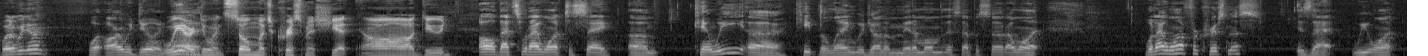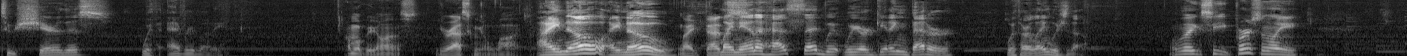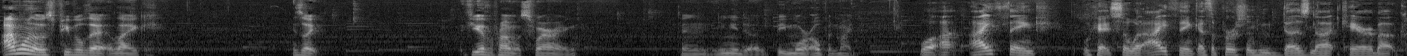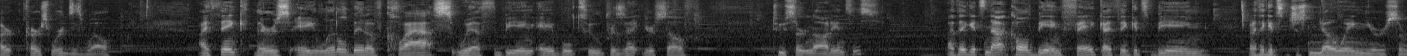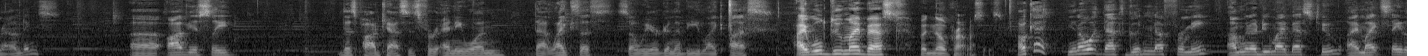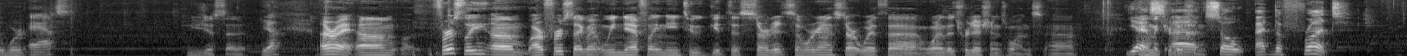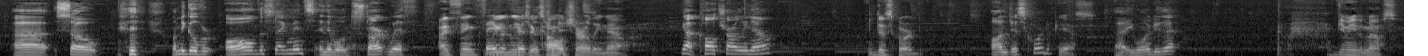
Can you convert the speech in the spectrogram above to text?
What are we doing? What are we doing? We Uh, are doing so much Christmas shit. Oh, dude. Oh, that's what I want to say. Um, can we uh, keep the language on a minimum this episode? I want what I want for Christmas is that we want to share this with everybody. I'm gonna be honest. You're asking a lot. I know, I know. Like that. My nana has said we, we are getting better with our language, though. Like, see, personally, I'm one of those people that like is like, if you have a problem with swearing, then you need to be more open-minded. Well, I, I think okay. So what I think, as a person who does not care about cur- curse words as well, I think there's a little bit of class with being able to present yourself to certain audiences. I think it's not called being fake. I think it's being. I think it's just knowing your surroundings. Uh, obviously, this podcast is for anyone that likes us, so we are going to be like us. I will do my best, but no promises. Okay, you know what? That's good enough for me. I'm gonna do my best too. I might say the word ass. You just said it. Yeah. All right. Um, firstly, um, our first segment, we definitely need to get this started. So we're gonna start with uh, one of the traditions ones. Uh, Yes. Uh, traditions. so at the front, uh, so let me go over all the segments, and then we'll start with I think Favorite we need Christmas to call traditions. Charlie now. yeah. Call Charlie now Discord. on Discord. Yes. Uh, you want to do that? Give me the mouse.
